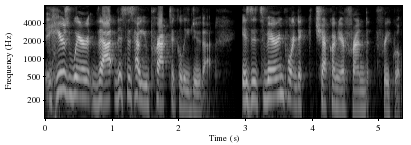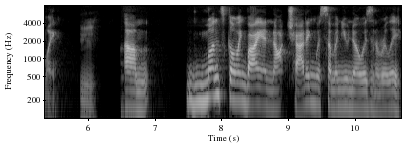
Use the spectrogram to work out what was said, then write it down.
here's where that this is how you practically do that. Is it's very important to check on your friend frequently. Mm. Um, months going by and not chatting with someone you know is in a really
